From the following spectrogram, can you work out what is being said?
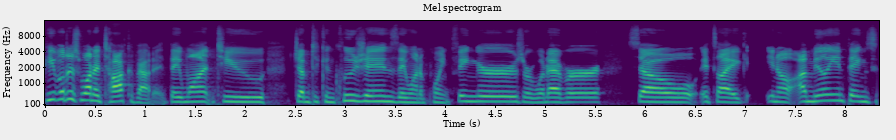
People just want to talk about it. They want to jump to conclusions. They want to point fingers or whatever. So it's like, you know, a million things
